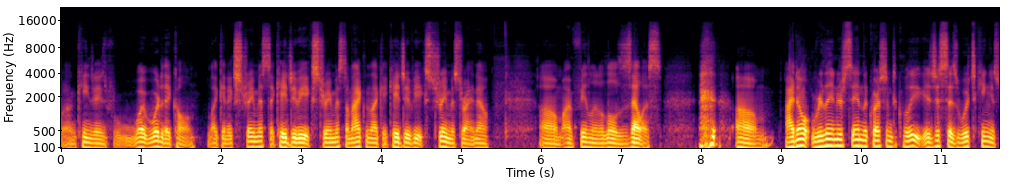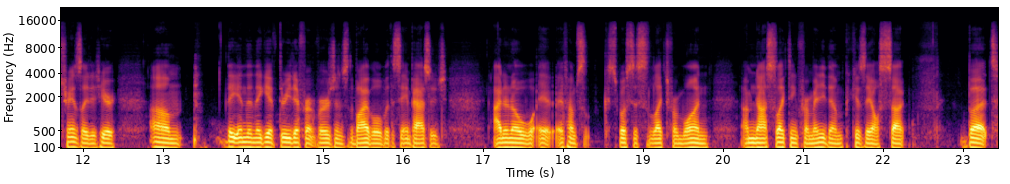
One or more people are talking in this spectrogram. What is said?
on King James. What what do they call him? Like an extremist, a KJV extremist. I'm acting like a KJV extremist right now. Um, I'm feeling a little zealous. um, I don't really understand the question completely. It just says which king is translated here. Um, they and then they give three different versions of the Bible with the same passage. I don't know if I'm supposed to select from one. I'm not selecting from any of them because they all suck. But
